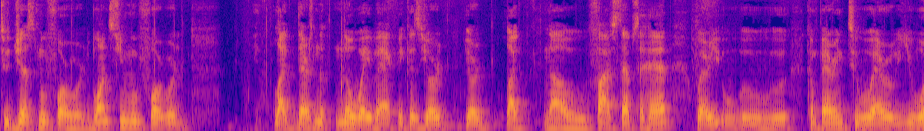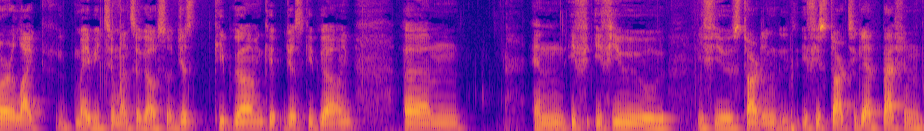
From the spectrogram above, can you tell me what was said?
to just move forward. Once you move forward, like there's no, no way back because you're you're like now five steps ahead where you comparing to where you were like maybe two months ago so just keep going keep just keep going um, and if if you if you starting if you start to get passion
